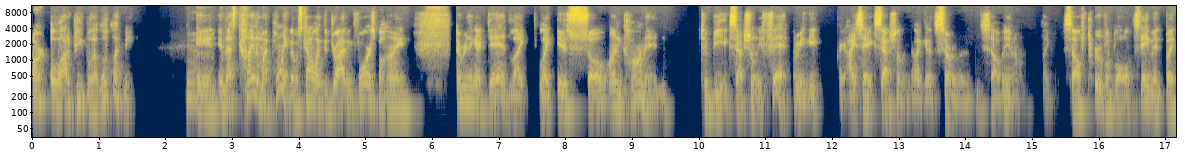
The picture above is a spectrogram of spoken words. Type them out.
aren't a lot of people that look like me. Yeah. And, and that's kind of my point. That was kind of like the driving force behind everything I did, like like it is so uncommon to be exceptionally fit. I mean, I say exceptionally, like it's sort of a self, you know, like self-provable statement, but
